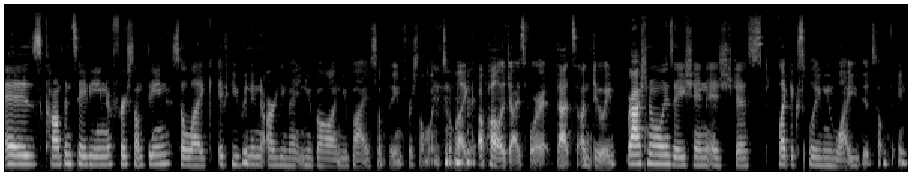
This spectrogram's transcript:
is compensating for something. So, like, if you get in an argument and you go and you buy something for someone to, like, apologize for it, that's undoing. Rationalization is just, like, explaining why you did something.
